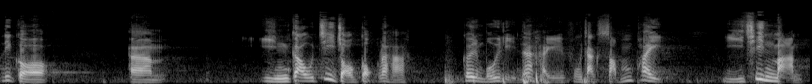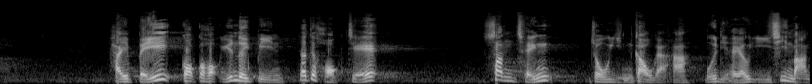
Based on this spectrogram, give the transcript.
呢個誒。研究資助局啦嚇，佢哋每年咧係負責審批二千萬，係俾各個學院裏邊一啲學者申請做研究嘅嚇，每年係有二千萬。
